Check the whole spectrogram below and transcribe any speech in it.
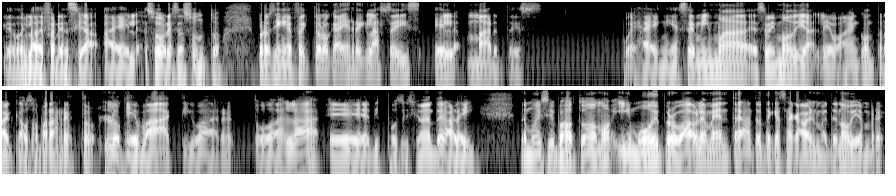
le doy la deferencia a él sobre ese asunto. Pero si en efecto lo que hay es regla 6 el martes, pues en ese, misma, ese mismo día le van a encontrar causa para arresto, lo que va a activar todas las eh, disposiciones de la ley de municipios autónomos y muy probablemente antes de que se acabe el mes de noviembre,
